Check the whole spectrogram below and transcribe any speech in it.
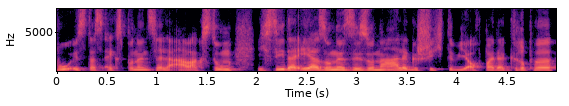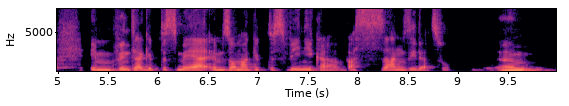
wo ist das exponentielle Wachstum. Ich sehe da eher so eine saisonale Geschichte wie auch bei der Grippe. Im Winter gibt es mehr, im Sommer gibt es weniger. Was sagen Sie dazu? Ähm,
